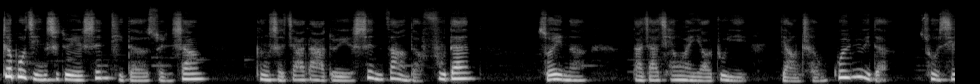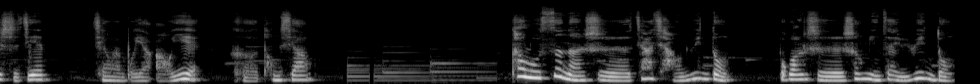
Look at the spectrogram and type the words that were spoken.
这不仅是对身体的损伤，更是加大对肾脏的负担。所以呢，大家千万要注意养成规律的作息时间，千万不要熬夜和通宵。套路四呢是加强运动，不光是生命在于运动，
